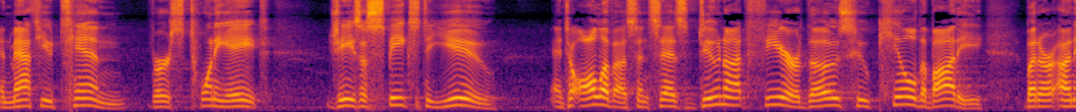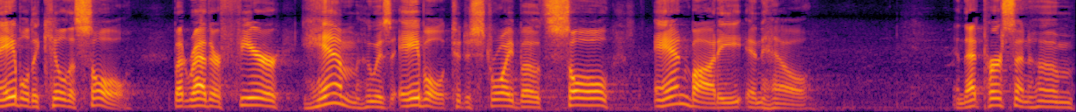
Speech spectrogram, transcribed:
In Matthew 10, verse 28, Jesus speaks to you and to all of us and says, Do not fear those who kill the body, but are unable to kill the soul, but rather fear him who is able to destroy both soul and body in hell. And that person whom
